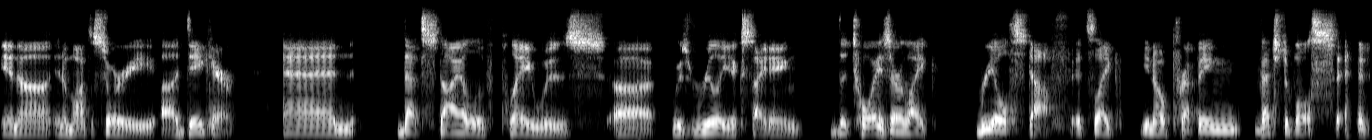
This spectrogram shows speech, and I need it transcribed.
in a in a Montessori uh, daycare, and that style of play was uh, was really exciting. The toys are like real stuff. It's like, you know, prepping vegetables and,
